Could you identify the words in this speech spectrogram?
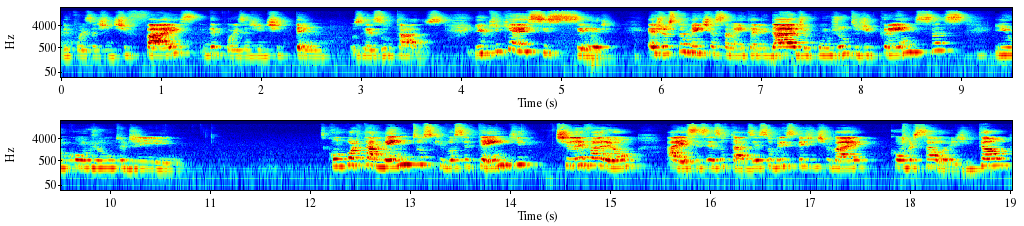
depois a gente faz, depois a gente tem os resultados. E o que, que é esse ser? É justamente essa mentalidade, o conjunto de crenças e o conjunto de comportamentos que você tem que te levarão a esses resultados. E é sobre isso que a gente vai conversar hoje. Então,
